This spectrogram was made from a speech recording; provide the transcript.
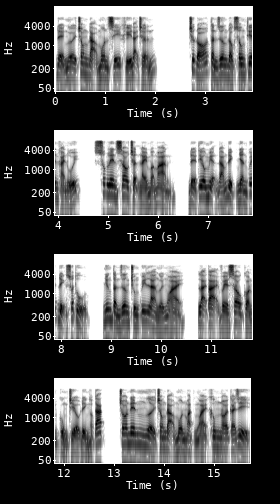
để người trong đạo môn sĩ khí đại trấn. Trước đó Tần Dương độc sông Thiên Khải núi, xốc lên sau trận này mở màn, để tiêu miệng đám địch nhân quyết định xuất thủ, nhưng Tần Dương chúng quy là người ngoài, lại tại về sau còn cùng triều đình hợp tác, cho nên người trong đạo môn mặt ngoài không nói cái gì,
